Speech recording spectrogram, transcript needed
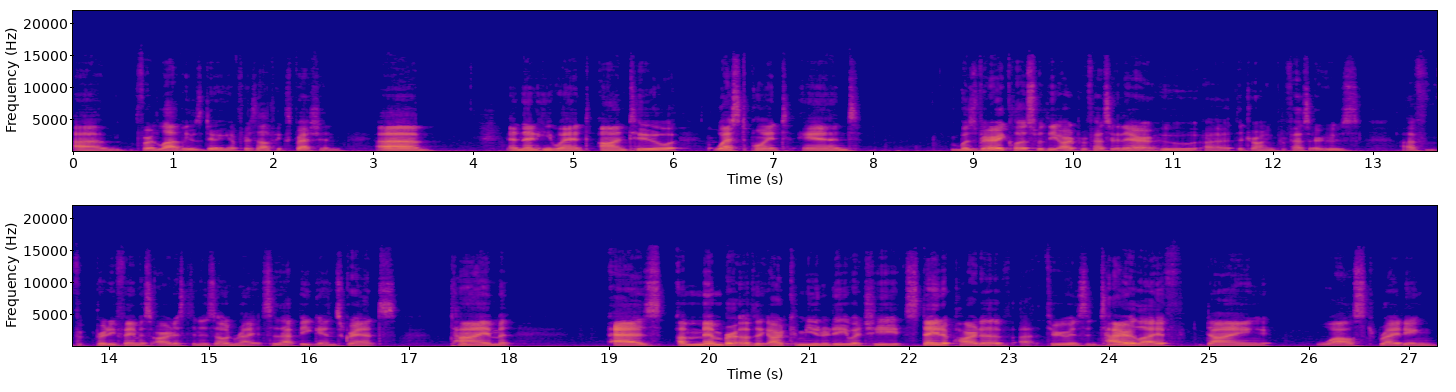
um, for love. He was doing it for self-expression. Um, and then he went on to West Point and was very close with the art professor there, who uh, the drawing professor, who's a f- pretty famous artist in his own right. So that begins Grant's time as a member of the art community, which he stayed a part of uh, through his entire life, dying whilst writing,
